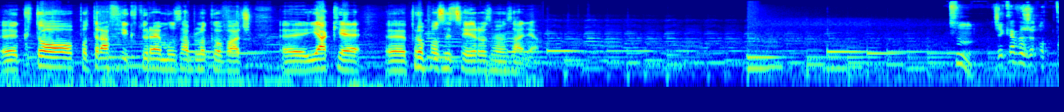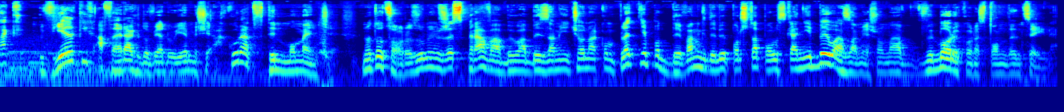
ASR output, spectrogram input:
e, kto potrafi któremu zablokować e, jakie e, propozycje i rozwiązania. Hmm, ciekawe, że o tak wielkich aferach dowiadujemy się akurat w tym momencie. No to co, rozumiem, że sprawa byłaby zamieciona kompletnie pod dywan, gdyby Poczta Polska nie była zamieszana w wybory korespondencyjne.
